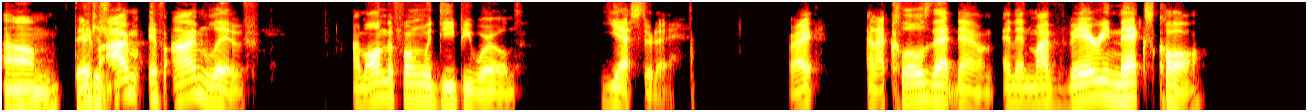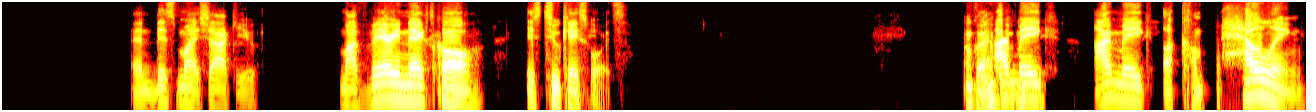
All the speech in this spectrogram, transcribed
Um, if just... I'm if I'm LIV, I'm on the phone with DP World yesterday, right? And I close that down, and then my very next call, and this might shock you, my very next call is 2K Sports. Okay. I make I make a compelling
